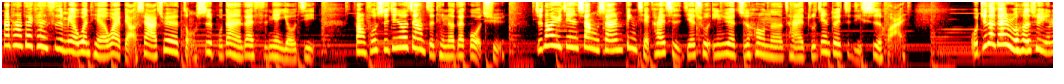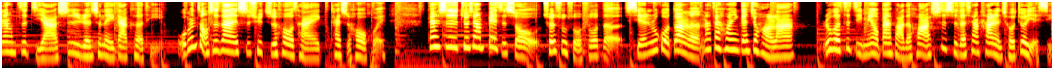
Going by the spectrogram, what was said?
那他在看似没有问题的外表下，却总是不断的在思念游记，仿佛时间就这样子停留在过去。直到遇见上山，并且开始接触音乐之后呢，才逐渐对自己释怀。我觉得该如何去原谅自己啊，是人生的一大课题。我们总是在失去之后才开始后悔。但是就像贝斯手春树所说的，弦如果断了，那再换一根就好啦。如果自己没有办法的话，适时的向他人求救也行。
